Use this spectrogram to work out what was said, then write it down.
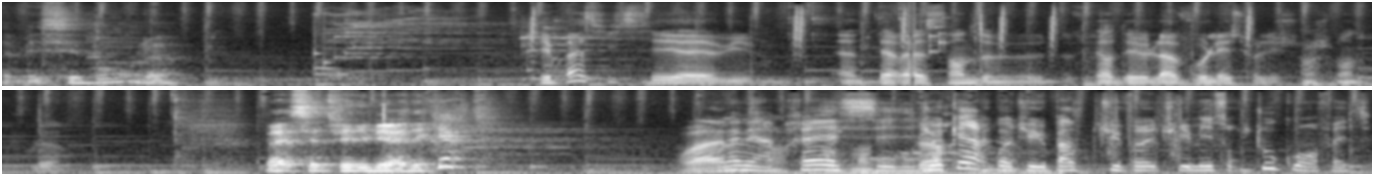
Ah, Mais c'est bon là. Je sais pas si c'est euh, intéressant de, de faire de la volée sur les changements de couleur. Bah ça te fait libérer des cartes. Ouais, mais c'est un après, c'est quand quoi. Tu tu, tu les mets sur tout quoi en fait.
